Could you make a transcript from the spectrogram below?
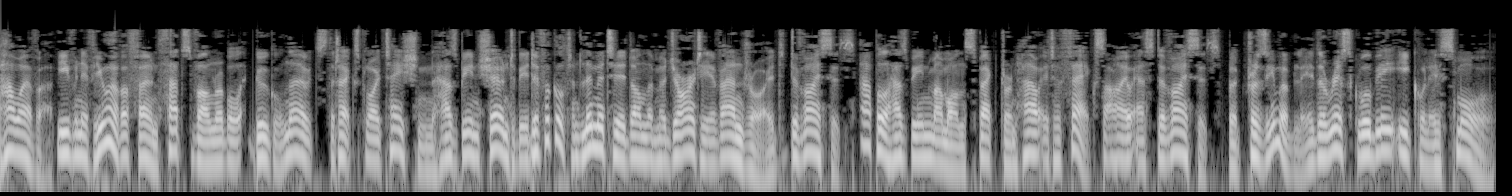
However, even if you have a phone that's vulnerable, Google notes that exploitation has been shown to be difficult and limited on the majority of Android devices. Apple has been mum on Spectre and how it affects iOS devices, but presumably the risk will be equally small.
